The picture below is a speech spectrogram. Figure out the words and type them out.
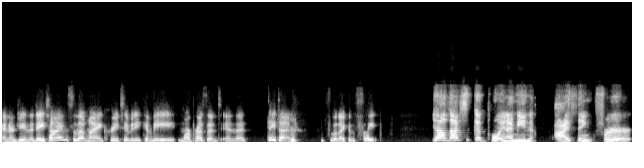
energy in the daytime so that my creativity can be more present in the daytime so that I can sleep. Yeah, that's a good point. I mean, I think for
